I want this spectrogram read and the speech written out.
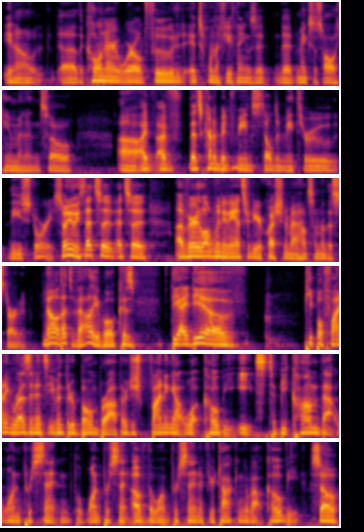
you know uh, the culinary world food it's one of the few things that that makes us all human and so uh, I've, I've that's kind of been reinstilled in me through these stories. So, anyways, that's a that's a, a very long-winded answer to your question about how some of this started. No, that's valuable because the idea of people finding resonance even through bone broth or just finding out what Kobe eats to become that 1% and the 1% of the 1% if you're talking about Kobe. So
